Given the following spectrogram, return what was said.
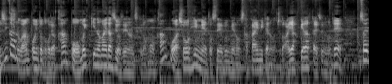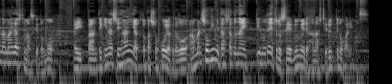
次回のワンポイントのところでは漢方を思いっきり名前出す予定なんですけども、漢方は商品名と成分名の境みたいなのがちょっとあやふやだったりするので、そういう名前出してますけども、一般的な市販薬とか処方薬だとあんまり商品名出したくないっていうので、ちょっと成分名で話してるっていうのがあります。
